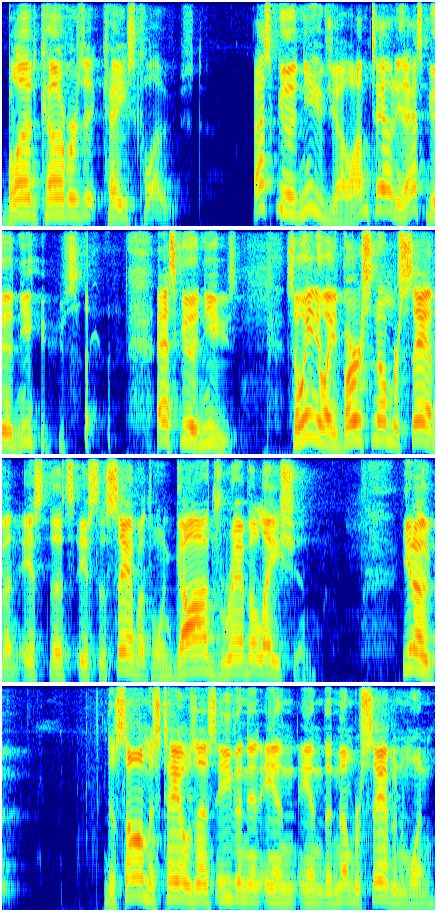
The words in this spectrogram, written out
Blood covers it, case closed. That's good news, y'all. I'm telling you, that's good news. that's good news. So, anyway, verse number seven, it's the, it's the seventh one God's revelation. You know, the psalmist tells us, even in, in, in the number seven one,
